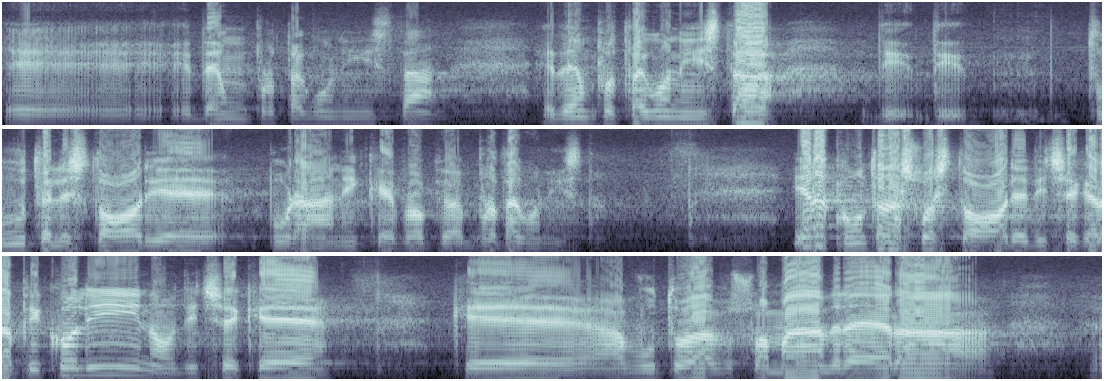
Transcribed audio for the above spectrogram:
eh, ed è un protagonista, è un protagonista di, di tutte le storie puraniche, proprio un protagonista. E racconta la sua storia, dice che era piccolino, dice che, che ha avuto sua madre era eh,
